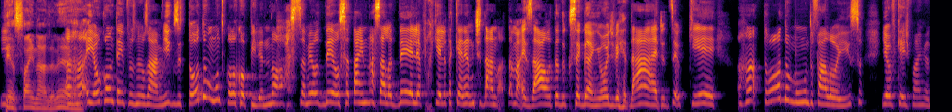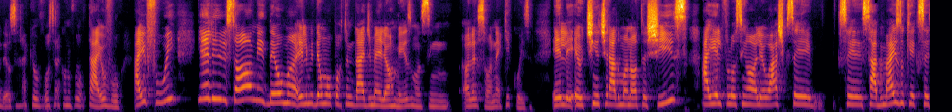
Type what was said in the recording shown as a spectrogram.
e, pensar em nada, né? Uh -huh, e eu contei pros meus amigos e todo mundo colocou pilha. Nossa, meu Deus, você tá indo na sala dele é porque ele tá querendo te dar a nota mais alta do que você ganhou de verdade, não sei o quê. Uhum, todo mundo falou isso. E eu fiquei tipo, ai meu Deus, será que eu vou? Será que eu não vou? Tá, eu vou. Aí fui e ele só me deu uma, ele me deu uma oportunidade melhor mesmo, assim. Olha só, né? Que coisa. Ele, eu tinha tirado uma nota X, aí ele falou assim: olha, eu acho que você, você sabe mais do que, que você,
